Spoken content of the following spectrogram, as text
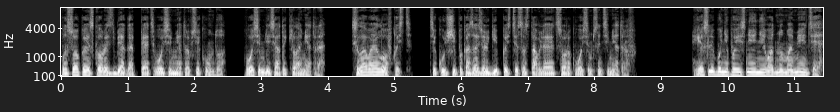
Высокая скорость бега 5,8 метров в секунду, 0,8 километра. Силовая ловкость. Текущий показатель гибкости составляет 48 сантиметров. Если бы не пояснение в одном моменте,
